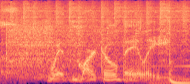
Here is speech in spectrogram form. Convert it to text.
with Marco Bailey.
